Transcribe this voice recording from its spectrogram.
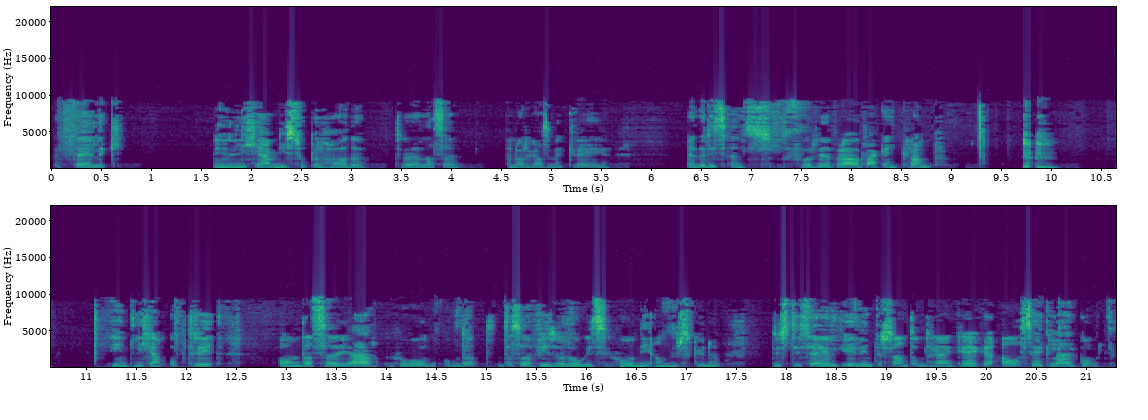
feitelijk hun lichaam niet soepel houden terwijl ze een orgasme krijgen. En er is een, voor veel vrouwen vaak een kramp die in het lichaam optreedt, omdat ze, ja, gewoon, omdat dat ze dat fysiologisch gewoon niet anders kunnen. Dus het is eigenlijk heel interessant om te gaan kijken, als jij klaarkomt,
